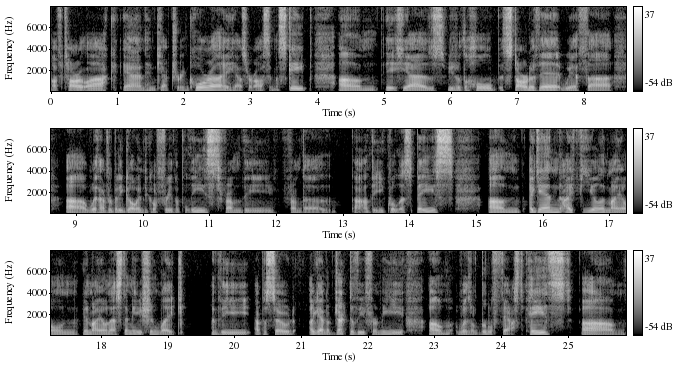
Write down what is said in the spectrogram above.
of Tarlok and him capturing Korra. It has her awesome escape. Um, it has you know the whole start of it with uh, uh, with everybody going to go free the police from the from the uh, the Equalist base. Um, again, I feel in my own in my own estimation, like the episode again objectively for me um was a little fast paced um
